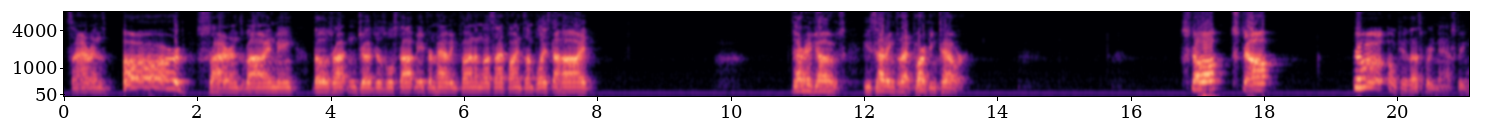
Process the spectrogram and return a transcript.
Sirens, Arg! Sirens behind me. Those rotten judges will stop me from having fun unless I find some place to hide. There he goes. He's heading for that parking tower. Stop! Stop! Okay, that's pretty nasty.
